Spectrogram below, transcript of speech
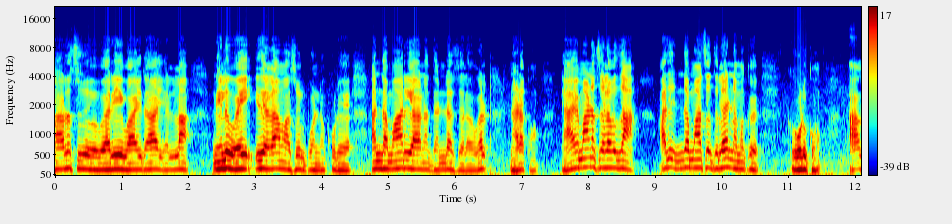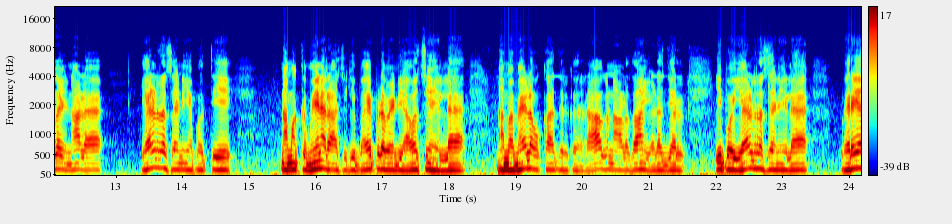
அரசு வரி வாய்தா எல்லாம் நிலுவை இதெல்லாம் வசூல் பண்ணக்கூடிய அந்த மாதிரியான தண்ட செலவுகள் நடக்கும். நியாயமான செலவு தான். அது இந்த மாதத்தில் நமக்கு கொடுக்கும். ஆகையினால் ஏழரை சனியை பற்றி நமக்கு மீனராசிக்கு பயப்பட வேண்டிய அவசியம் இல்லை. நம்ம மேலே உட்காந்துருக்கிற ராகுனால தான் இடைஞ்சல். இப்போ ஏழரை சனியில் விரைய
